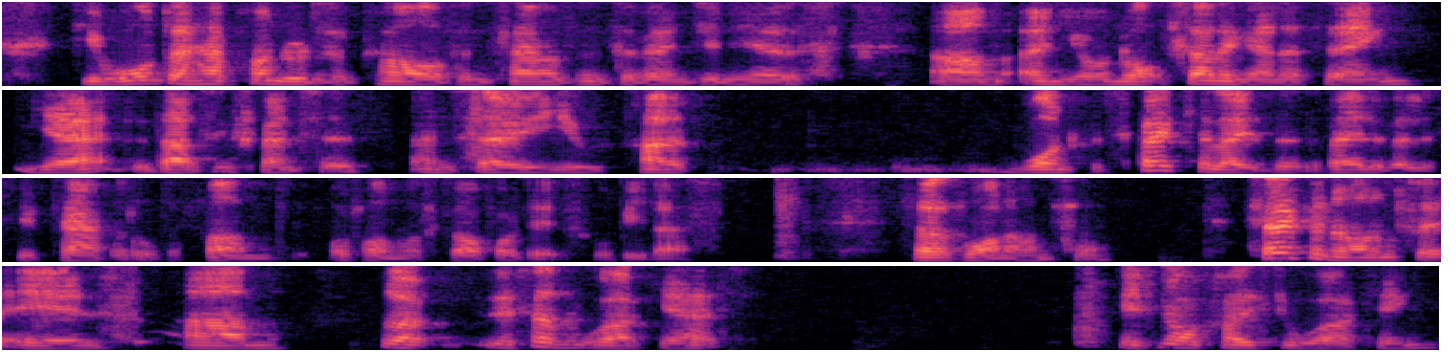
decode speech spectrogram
If you want to have hundreds of cars and thousands of engineers um, and you're not selling anything yet, that's expensive. And so you kind of one could speculate that availability of capital to fund autonomous car projects will be less. So that's one answer. Second answer is um, look, this doesn't work yet. It's not close to working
